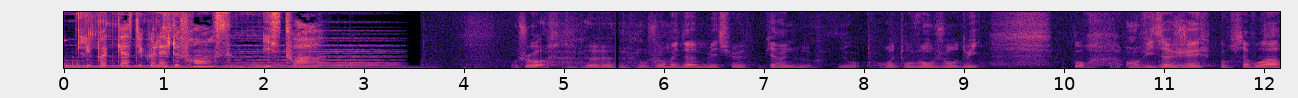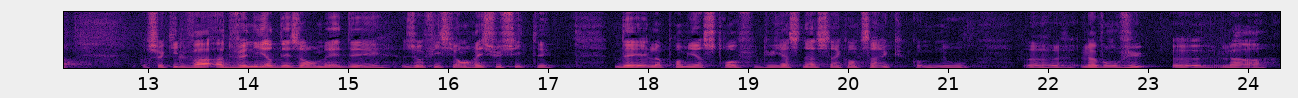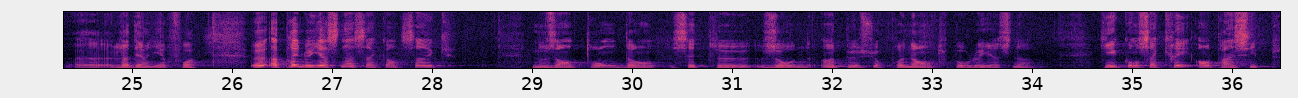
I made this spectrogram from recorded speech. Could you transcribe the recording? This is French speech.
Les podcasts du Collège de France, Histoire. Bonjour, euh, bonjour mesdames, messieurs. Bien, nous nous retrouvons aujourd'hui pour envisager, pour savoir ce qu'il va advenir désormais des officiants ressuscités dès la première strophe du Yasna 55, comme nous euh, l'avons vu euh, la, la, dernière fois. après le Yasna 55, nous entrons dans cette zone un peu surprenante pour le Yasna, qui est consacrée en principe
